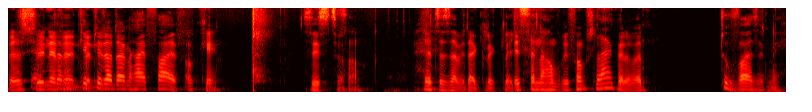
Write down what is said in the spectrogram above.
Das Schöne, Dann wenn, gib dir doch dein High Five. Okay. Siehst du. So. Jetzt ist er wieder glücklich. Ist da noch ein Brief vom Schlag oder was? du, weiß ich nicht.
